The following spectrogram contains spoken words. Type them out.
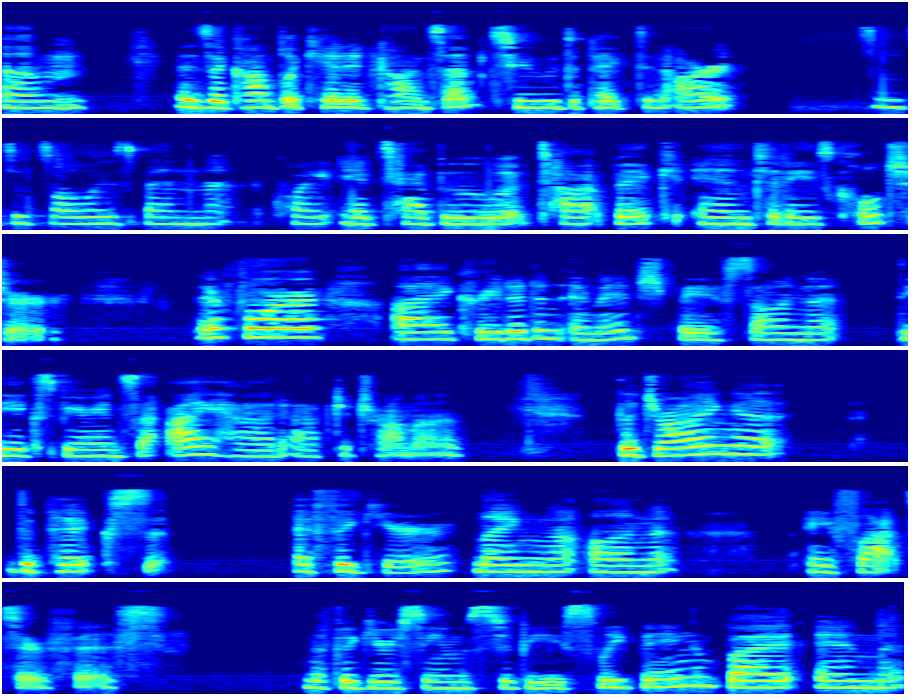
um, is a complicated concept to depict in art since it's always been quite a taboo topic in today's culture. Therefore, I created an image based on the experience that I had after trauma. The drawing depicts a figure laying on a flat surface. The figure seems to be sleeping, but in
